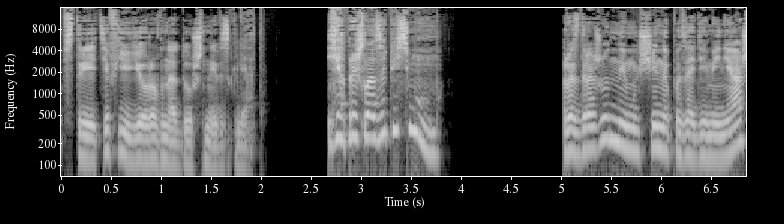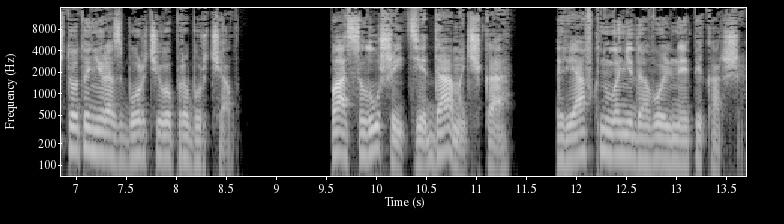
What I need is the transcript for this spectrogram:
встретив ее равнодушный взгляд. «Я пришла за письмом». Раздраженный мужчина позади меня что-то неразборчиво пробурчал. «Послушайте, дамочка», — рявкнула недовольная пекарша.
